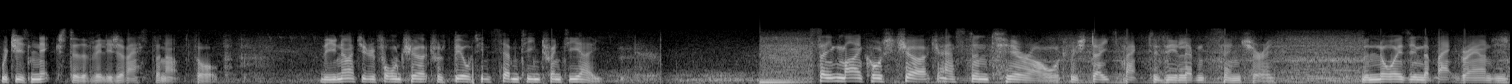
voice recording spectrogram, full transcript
which is next to the village of Aston Upthorpe. The United Reformed Church was built in 1728. St Michael's Church, Aston Tirrold, which dates back to the 11th century. The noise in the background is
